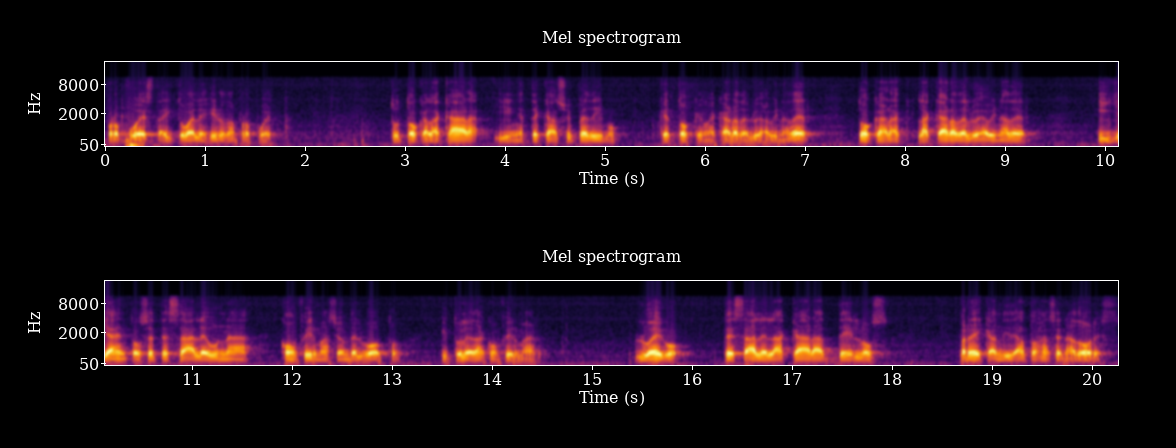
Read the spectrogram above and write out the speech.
propuestas y tú vas a elegir una propuesta. Tú tocas la cara y en este caso y pedimos que toquen la cara de Luis Abinader. Toca la cara de Luis Abinader y ya entonces te sale una confirmación del voto y tú le das a confirmar. Luego te sale la cara de los precandidatos a senadores.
